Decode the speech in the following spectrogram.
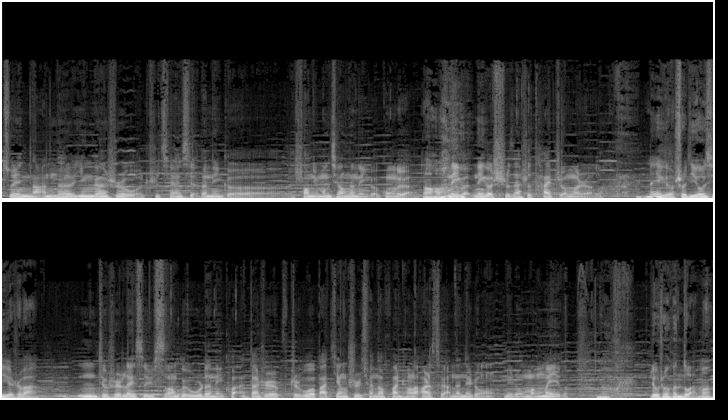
最难的应该是我之前写的那个少女萌枪的那个攻略，哦那个那个实在是太折磨人了。那个射击游戏是吧？嗯，就是类似于死亡鬼屋的那款，但是只不过把僵尸全都换成了二次元的那种那种萌妹子，流程很短吗？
